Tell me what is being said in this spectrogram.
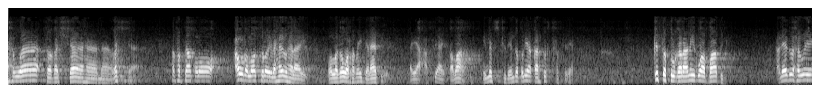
ahwaa fagashaaha maa gasha afartaa qoloo cawda loo tiro ilaahay u halaagay oo laga warramay daraaddeed ayaa cabsi ay qabaan. Ay la sujuudeen ba qolyaha qaarkood ku fasireen. Qisat lqaraaniiq waa baatil. Macnaheedu waxa weeye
